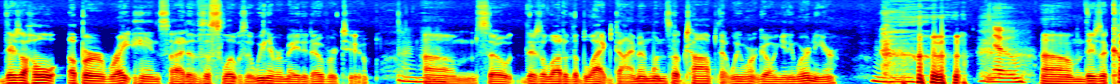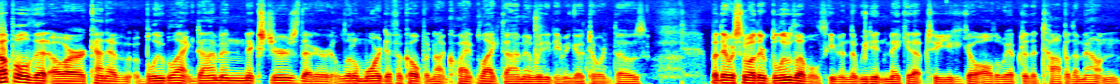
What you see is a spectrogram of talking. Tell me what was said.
there's a whole upper right hand side of the slopes that we never made it over to. Um, so there's a lot of the black diamond ones up top that we weren't going anywhere near. No. Um, there's a couple that are kind of blue black diamond mixtures that are a little more difficult, but not quite black diamond. We didn't even go toward those. But there were some other blue levels even that we didn't make it up to. You could go all the way up to the top of the mountain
